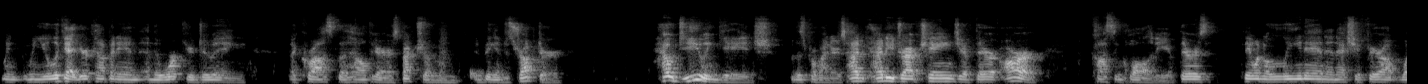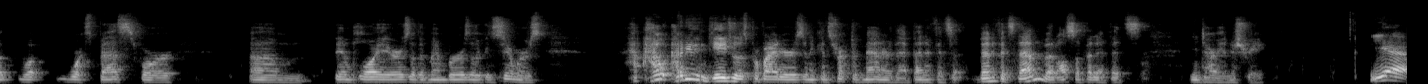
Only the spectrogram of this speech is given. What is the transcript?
when, when you look at your company and, and the work you're doing across the healthcare spectrum and, and being a disruptor, how do you engage with those providers? How, how do you drive change if there are cost and quality? If there's they want to lean in and actually figure out what what works best for um, the employers or the members or the consumers. How, how do you engage those providers in a constructive manner that benefits benefits them, but also benefits the entire industry? Yeah,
